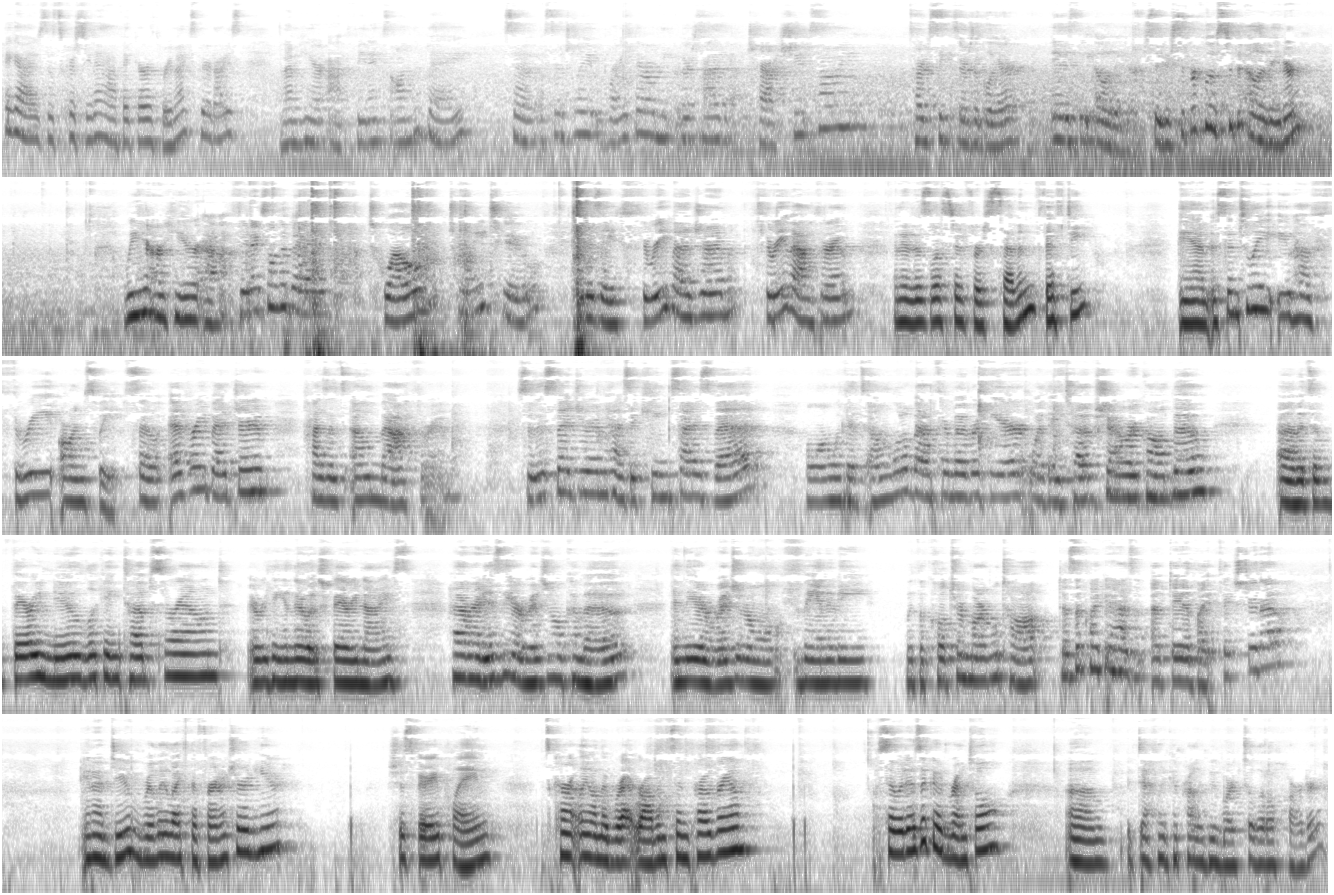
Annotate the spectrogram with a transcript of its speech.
Hey guys, it's Kristina Halfacre, Three Max Paradise, and I'm here at Phoenix on the Bay. So essentially, right there on the other side of that trash chute sign, it's hard to see because there's a glare, is the elevator. So you're super close to the elevator. We are here at Phoenix on the Bay, 1222. It is a three bedroom, three bathroom, and it is listed for 750. And essentially you have three en suites. So every bedroom has its own bathroom. So this bedroom has a king size bed along with its own little bathroom over here with a tub shower combo. Um, it's a very new looking tub surround. Everything in there looks very nice. However, it is the original commode and the original vanity with the cultured marble top. Does look like it has an updated light fixture though. And I do really like the furniture in here. It's just very plain. It's currently on the Brett Robinson program. So it is a good rental. Um, it definitely could probably be worked a little harder.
